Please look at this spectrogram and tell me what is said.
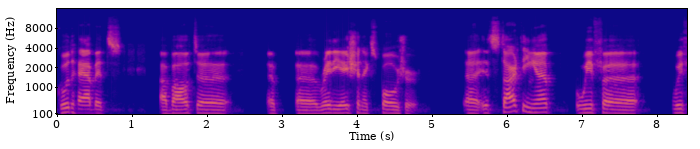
good habits about uh, radiation exposure. Uh, it's starting up with uh, with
